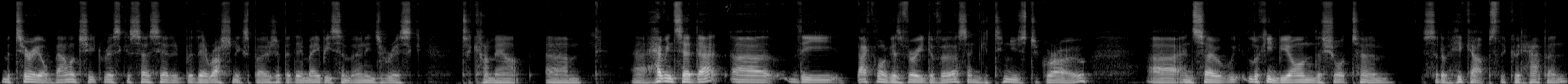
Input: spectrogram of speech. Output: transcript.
material balance sheet risk associated with their Russian exposure, but there may be some earnings risk to come out. Um, uh, having said that, uh, the backlog is very diverse and continues to grow. Uh, and so, we, looking beyond the short term sort of hiccups that could happen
